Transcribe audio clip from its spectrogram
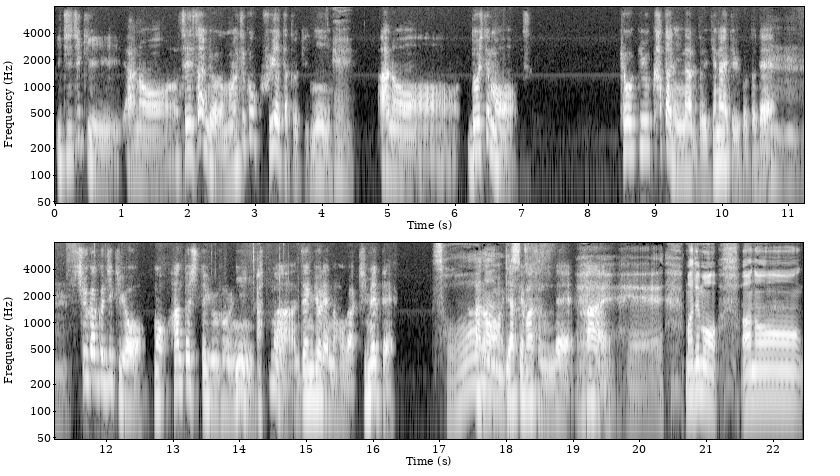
一時期あの生産量がものすごく増えた時に、えあのどうしても供給過多になるといけないということえで、うんうんうん。収穫時期をもう半年というふうにあ、まあ、全漁連の方が決めて、そうあの、やってますんで、はい。まあでも、あのー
